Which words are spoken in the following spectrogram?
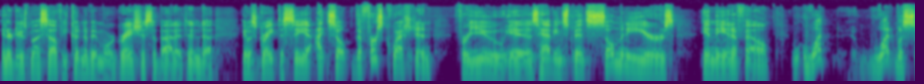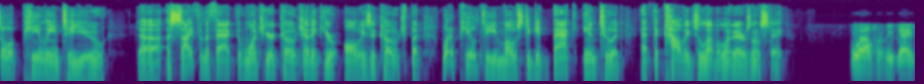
introduce myself. He couldn't have been more gracious about it, and uh, it was great to see you. I, so the first question for you is, having spent so many years in the NFL, what what was so appealing to you uh, aside from the fact that once you're a coach, I think you're always a coach. But what appealed to you most to get back into it at the college level at Arizona State? Well, for me, Dave,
